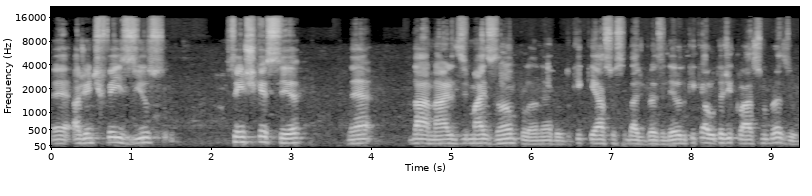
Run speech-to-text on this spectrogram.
é, a gente fez isso sem esquecer né, da análise mais ampla né, do, do que, é a sociedade brasileira, do que, que é a luta de classe no Brasil,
